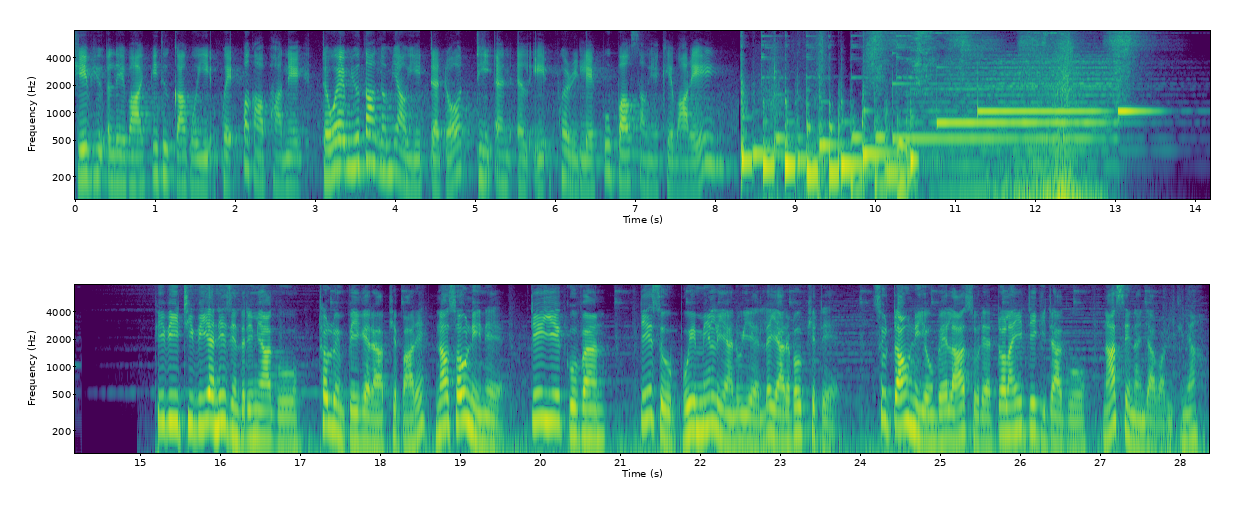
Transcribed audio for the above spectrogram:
ရေးဖြူအလဲပိုင်းပြည်သူ့ကာကွယ်ရေးအဖွဲ့ပကဖာနဲ့ဒဝဲအမျိုးသားလွတ်မြောက်ရေးတပ်တော် DNLA အဖွဲ့တွေလည်းပူးပေါင်းဆောင်ရွက်ခဲ့ပါတယ်။ PPTV ရဲ့နေ့စဉ်သတင်းများကိုထုတ်လွှင့်ပေးခဲ့တာဖြစ်ပါတယ်။နောက်ဆုံးအနေနဲ့တေးရီကိုဗန် တေးဆိုဘွေမင်းလျံတို့ရဲ့လက်ရာတစ်ပုတ်ဖြစ်တဲ့ဆုတောင်းနေုံပဲလားဆိုတဲ့တော်လိုင်းတေးဂီတကိုနားဆင်နိုင်ကြပါပြီခင်ဗျာ။။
